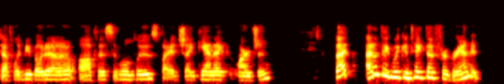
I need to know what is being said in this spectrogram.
definitely be voted out of office and will lose by a gigantic margin. But i don't think we can take that for granted.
